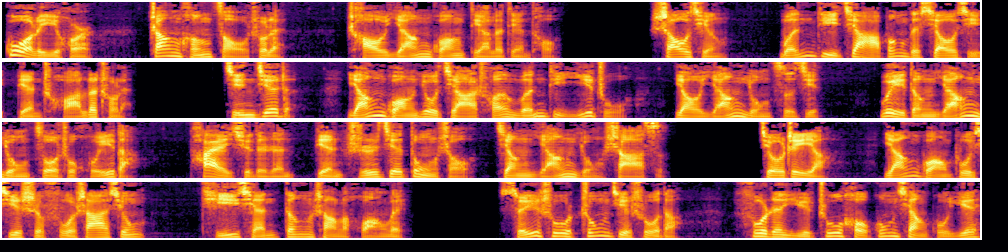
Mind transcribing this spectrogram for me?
过了一会儿，张衡走出来，朝杨广点了点头。稍请，文帝驾崩的消息便传了出来。紧接着，杨广又假传文帝遗嘱。要杨勇自尽，未等杨勇做出回答，派去的人便直接动手将杨勇杀死。就这样，杨广不惜是父杀兄，提前登上了皇位。隋书中记述道：“夫人与诸后公相故曰，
